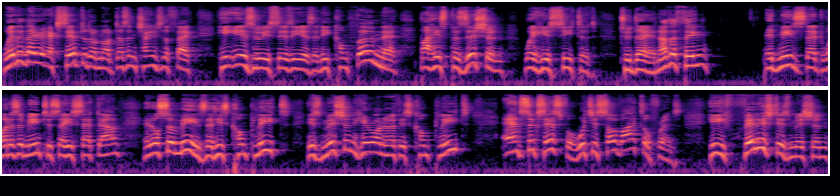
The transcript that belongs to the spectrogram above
Whether they're accepted or not doesn't change the fact he is who he says he is. And he confirmed that by his position where he's seated today. Another thing, it means that what does it mean to say he sat down? It also means that he's complete. His mission here on earth is complete and successful, which is so vital, friends. He finished his mission.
